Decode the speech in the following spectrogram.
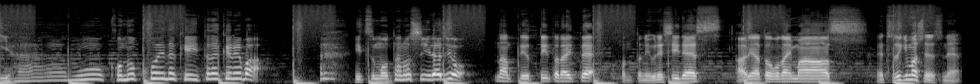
いやー、もうこの声だけいただければ、いつも楽しいラジオなんて言っていただいて、本当に嬉しいです。ありがとうございます。え続きましてですね、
